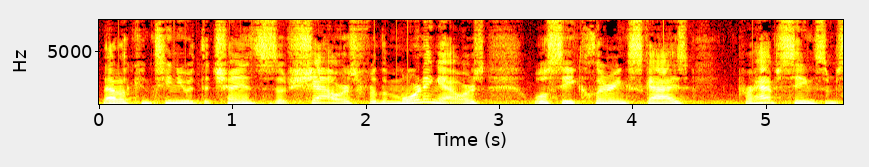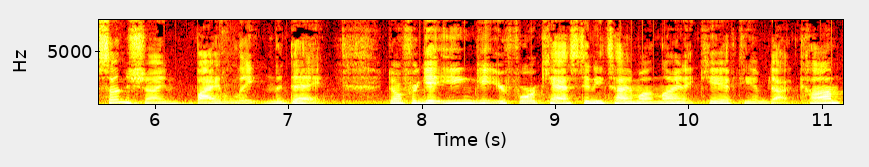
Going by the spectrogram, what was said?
That'll continue with the chances of showers for the morning hours. We'll see clearing skies perhaps seeing some sunshine by late in the day. Don't forget, you can get your forecast anytime online at kfdm.com.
